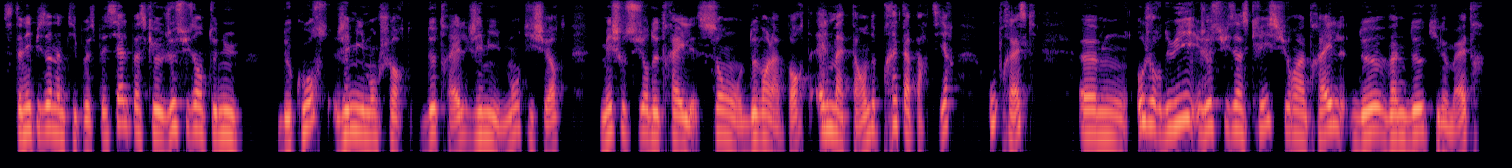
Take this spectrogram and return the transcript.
C'est un épisode un petit peu spécial parce que je suis en tenue de course, j'ai mis mon short de trail, j'ai mis mon t-shirt, mes chaussures de trail sont devant la porte, elles m'attendent, prêtes à partir, ou presque. Euh, aujourd'hui, je suis inscrit sur un trail de 22 km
